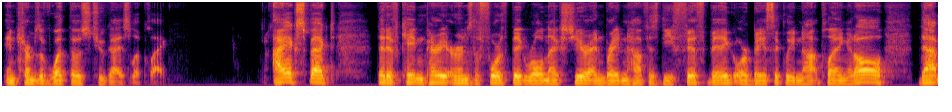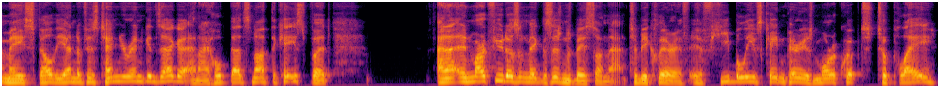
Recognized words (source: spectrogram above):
in terms of what those two guys look like. I expect that if Kaden Perry earns the fourth big role next year and Braden Huff is the fifth big or basically not playing at all, that may spell the end of his tenure in Gonzaga. And I hope that's not the case. But and, and Mark Few doesn't make decisions based on that. To be clear, if, if he believes Kaden Perry is more equipped to play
